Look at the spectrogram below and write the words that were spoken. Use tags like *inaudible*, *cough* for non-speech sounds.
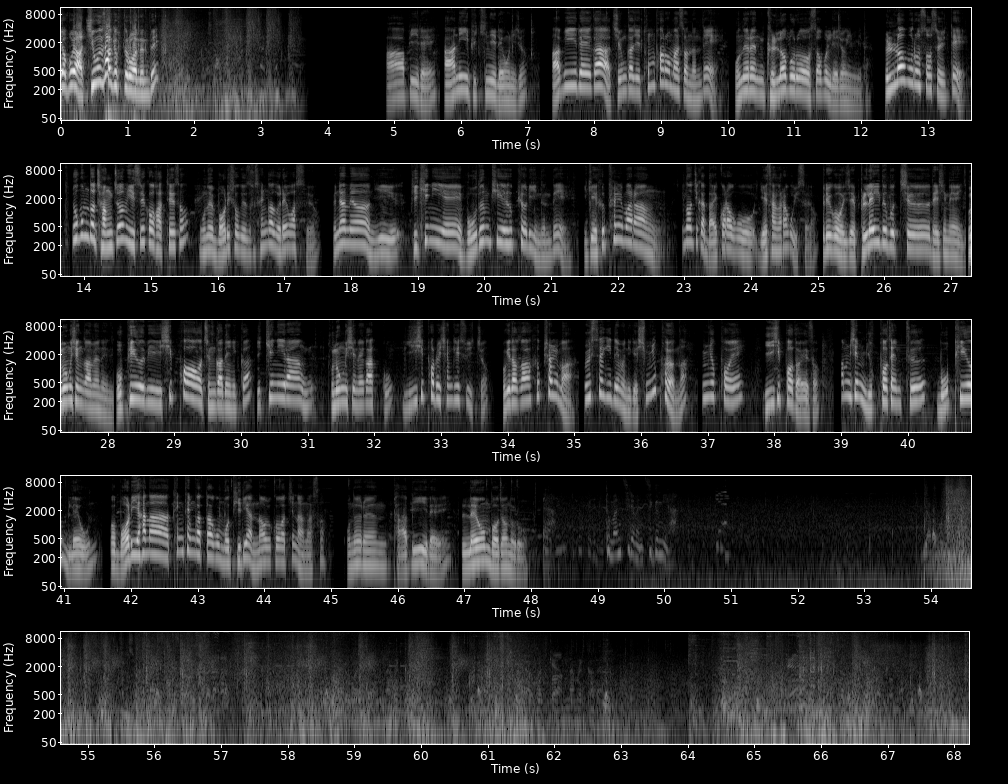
야 뭐야? 지원 사격 들어왔는데? 바비레. 아니 비키니 레온이죠. 바비레가 지금까지 톰파로만 썼는데 오늘은 글러브로 써볼 예정입니다. 글러브로 썼을 때 조금 더 장점이 있을 것 같아서 오늘 머릿속에서 생각을 해왔어요. 왜냐면 이 비키니에 모든 피해 흡혈이 있는데 이게 흡혈마랑 시너지가 날 거라고 예상을 하고 있어요. 그리고 이제 블레이드 부츠 대신에 분홍신 가면은 오피흡이 10% 증가되니까 비키니랑 분홍신 해갖고 20%를 챙길 수 있죠. 거기다가 흡혈마 풀색이 되면 이게 16%였나? 16%에 20% 더해서 36% 모피흡 레온 뭐 머리 하나 탱템 같다고 뭐 딜이 안 나올 것 같진 않아서 오늘은 바비레 레온 버전으로 도망치려면 지금이야.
